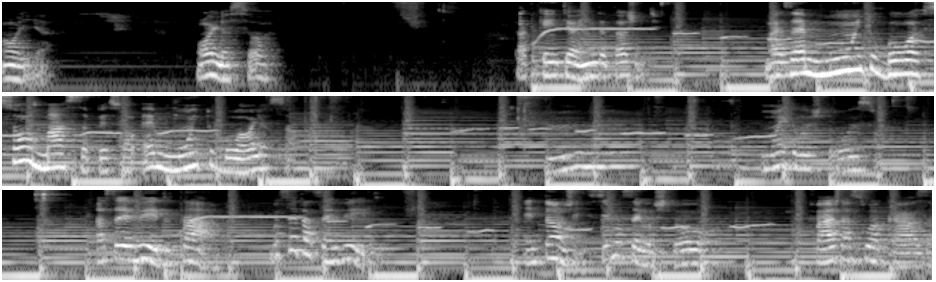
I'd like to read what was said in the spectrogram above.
Olha. Olha só. Tá quente ainda, tá, gente? Mas é muito boa, só a massa, pessoal, é muito boa, olha só. Tá servido? Tá. Você tá servido? Então, gente, se você gostou, faz na sua casa.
